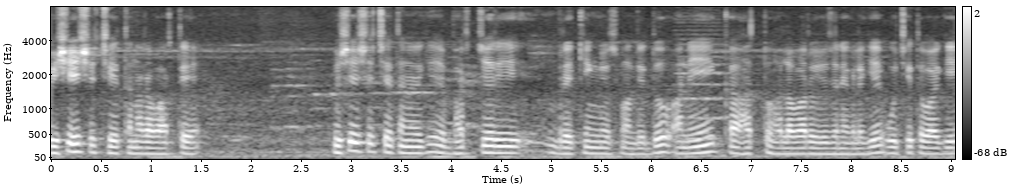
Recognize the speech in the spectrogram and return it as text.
ವಿಶೇಷ ಚೇತನರ ವಾರ್ತೆ. ವಿಶೇಷ ಚೇತನರಿಗೆ ಭರ್ಜರಿ ಬ್ರೇಕಿಂಗ್ ನ್ಯೂಸ್ ಬಂದಿದ್ದು, ಅನೇಕ ಹತ್ತು ಹಲವಾರು ಯೋಜನೆಗಳಿಗೆ ಉಚಿತವಾಗಿ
